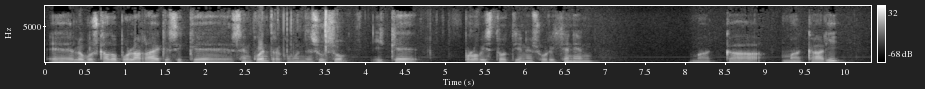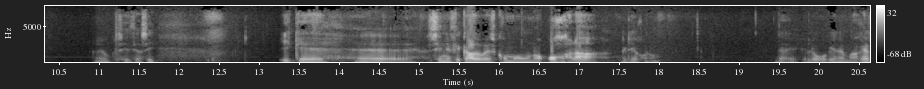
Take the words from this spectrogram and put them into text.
Eh, lo he buscado por la RAE, que sí que se encuentra como en desuso y que, por lo visto, tiene su origen en Maca, Macari, creo que se dice así, y que eh, significado es como uno ojalá griego, ¿no? luego viene maguer,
